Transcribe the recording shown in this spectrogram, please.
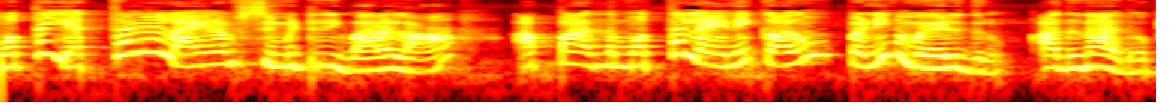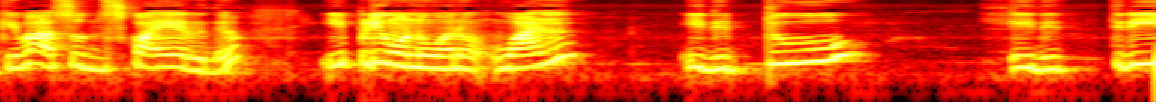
மொத்தம் எத்தனை லைன் ஆஃப் சிமிட்ரி வரலாம்? அப்போ அந்த மொத்த லைனை கவுண்ட் பண்ணி நம்ம எழுதணும். அதுதான் இது ஓகேவா ஸோ ஸ்கொயர் இது. இப்படி ஒன்று வரும். ஒன் இது டூ இது த்ரீ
